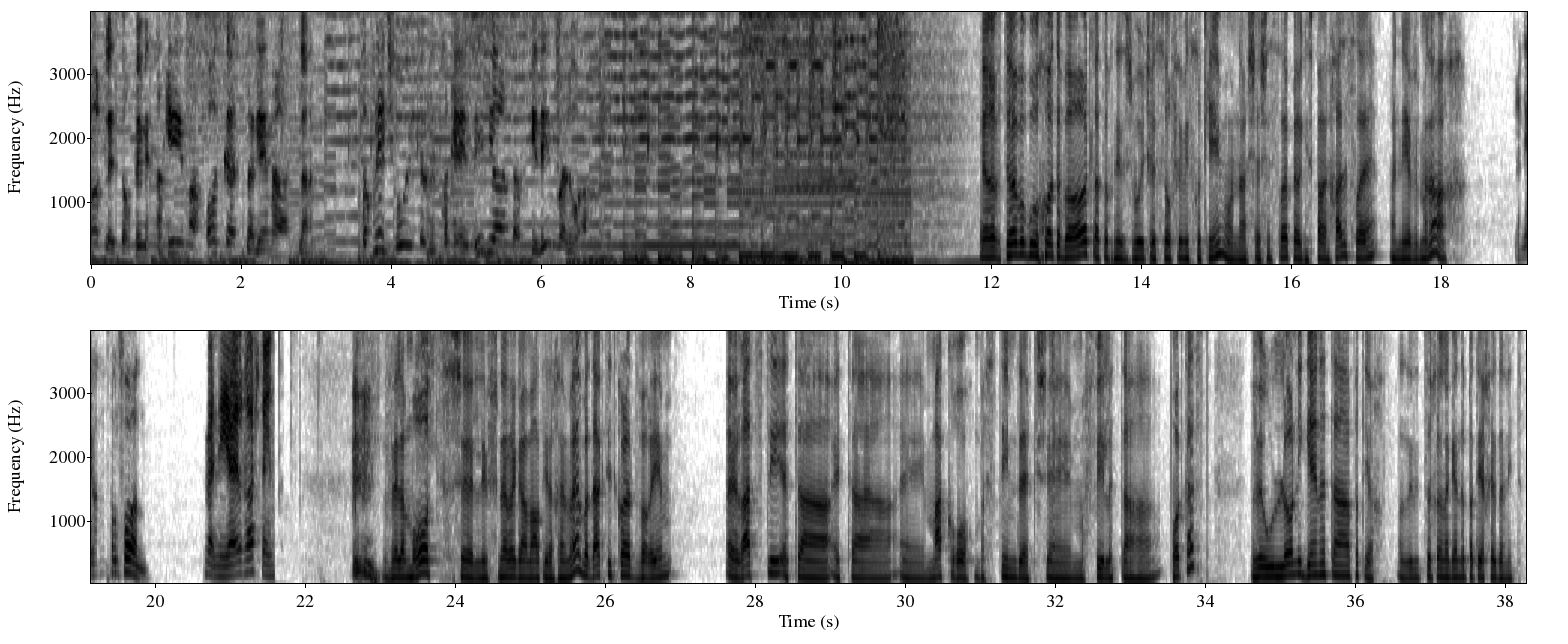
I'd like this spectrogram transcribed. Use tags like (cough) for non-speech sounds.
הבאות לשורפים משחקים, הפודקאסט לגיימר העצלן. תוכנית שבועית של משחקי וידאו, תפקידים ולוח. ערב טוב וברוכות הבאות לתוכנית השבועית של שורפים משחקים, עונה 16, פרק מספר 11, אני אבי מנוח. אני אוהב חלפון. ואני יעל רשטיין. ולמרות שלפני רגע אמרתי לכם, אה, בדקתי את כל הדברים, הרצתי את, ה, את המקרו בסטים דק שמפעיל את הפודקאסט, והוא לא ניגן את הפתיח, אז הייתי צריך לנגן את הפתיח ידנית.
